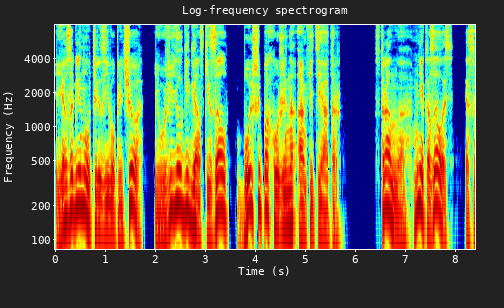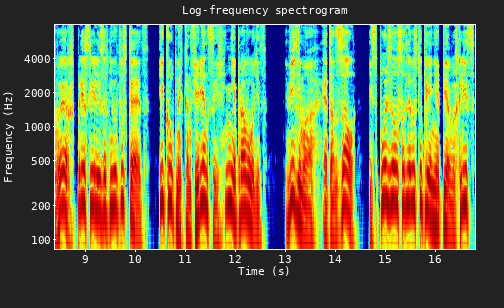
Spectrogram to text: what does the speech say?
Я заглянул через его плечо и увидел гигантский зал, больше похожий на амфитеатр. Странно, мне казалось, СВР пресс-релизов не выпускает и крупных конференций не проводит. Видимо, этот зал использовался для выступления первых лиц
